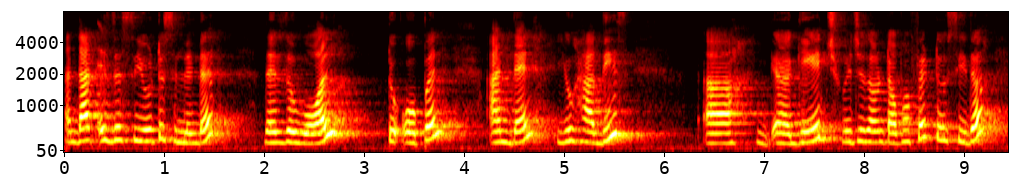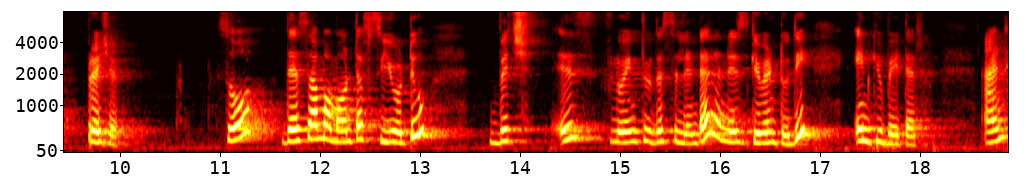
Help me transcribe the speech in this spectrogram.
and that is the CO2 cylinder. There is a valve to open and then you have these uh, uh, gauge which is on top of it to see the pressure. So, there is some amount of CO2 which is flowing through the cylinder and is given to the incubator and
